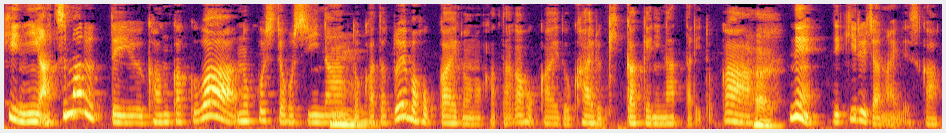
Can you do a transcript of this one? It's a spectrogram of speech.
域に集まるっていう感覚は残してほしいなとか、例えば北海道の方が北海道帰るきっかけになったりとか、はね、できるじゃないですか。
